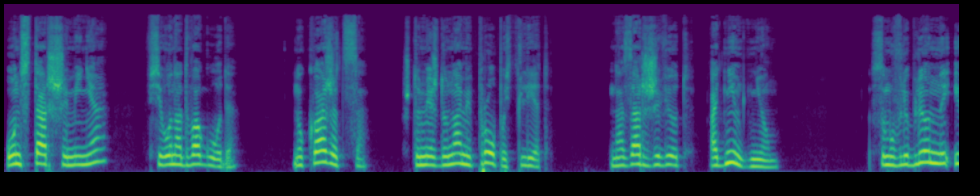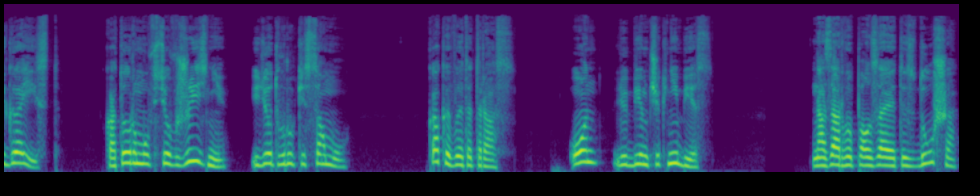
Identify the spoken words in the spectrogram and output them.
Он старше меня всего на два года, но кажется, что между нами пропасть лет. Назар живет одним днем. Самовлюбленный эгоист, которому все в жизни идет в руки само, как и в этот раз. Он любимчик небес. Назар выползает из душа,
